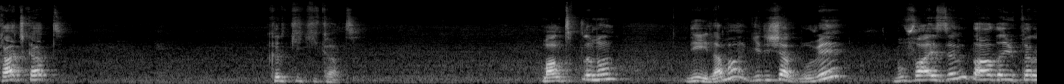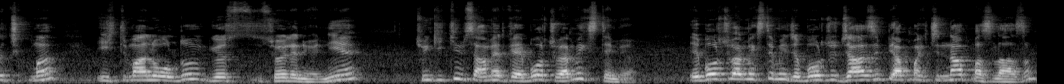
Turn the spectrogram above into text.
Kaç kat? 42 kat. Mantıklı mı? Değil ama gidişat bu ve bu faizlerin daha da yukarı çıkma ihtimali olduğu göz söyleniyor. Niye? Çünkü kimse Amerika'ya borç vermek istemiyor. E borç vermek istemeyince borcu cazip yapmak için ne yapması lazım?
